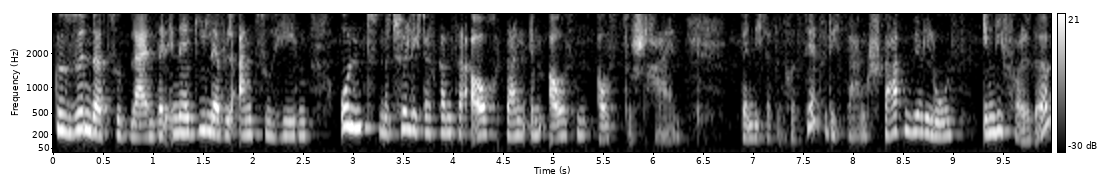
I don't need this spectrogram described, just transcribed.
gesünder zu bleiben, dein Energielevel anzuheben und natürlich das Ganze auch dann im Außen auszustrahlen. Wenn dich das interessiert, würde ich sagen, starten wir los in die Folge.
